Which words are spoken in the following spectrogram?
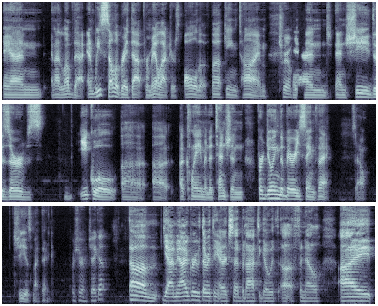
and and I love that. And we celebrate that for male actors all the fucking time. True. And and she deserves equal uh, uh, acclaim and attention for doing the very same thing. So she is my pick. For sure. Jacob? Um, yeah, I mean, I agree with everything Eric said, but I have to go with uh, Fennell. I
